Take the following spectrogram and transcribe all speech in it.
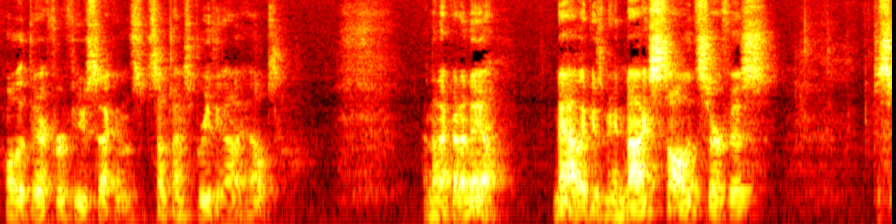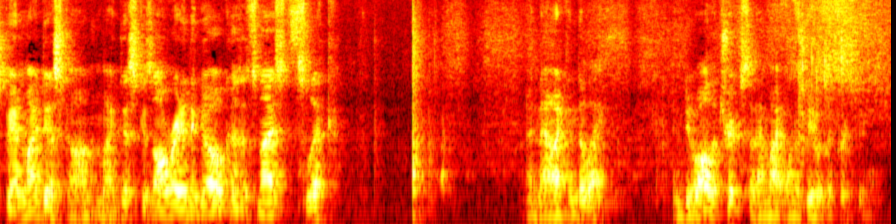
hold it there for a few seconds, sometimes breathing on it helps, and then I've got a nail. Now that gives me a nice solid surface to spin my disc on. My disc is all ready to go because it's nice and slick. And now I can delay and do all the tricks that I might want to do with the Frisbee.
